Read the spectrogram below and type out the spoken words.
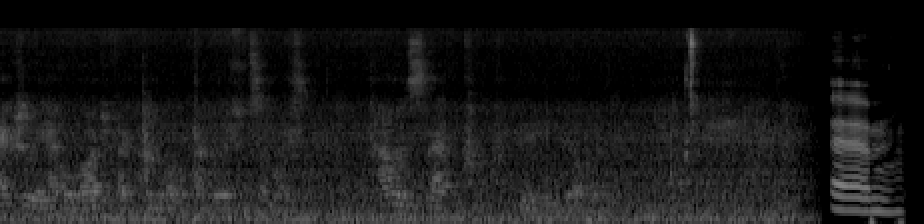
actually have a large effect on the local population in some ways. How is that being dealt with? Um,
